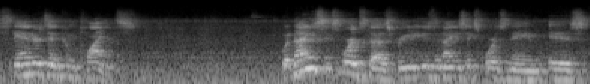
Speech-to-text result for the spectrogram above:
standards and compliance. What 96 Boards does, for you to use the 96 Boards name, is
